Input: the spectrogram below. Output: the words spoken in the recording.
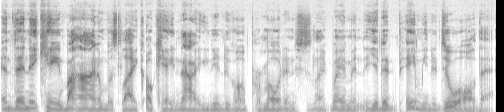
And then they came behind and was like, okay, now you need to go promote it. And she's like, wait a minute, you didn't pay me to do all that.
